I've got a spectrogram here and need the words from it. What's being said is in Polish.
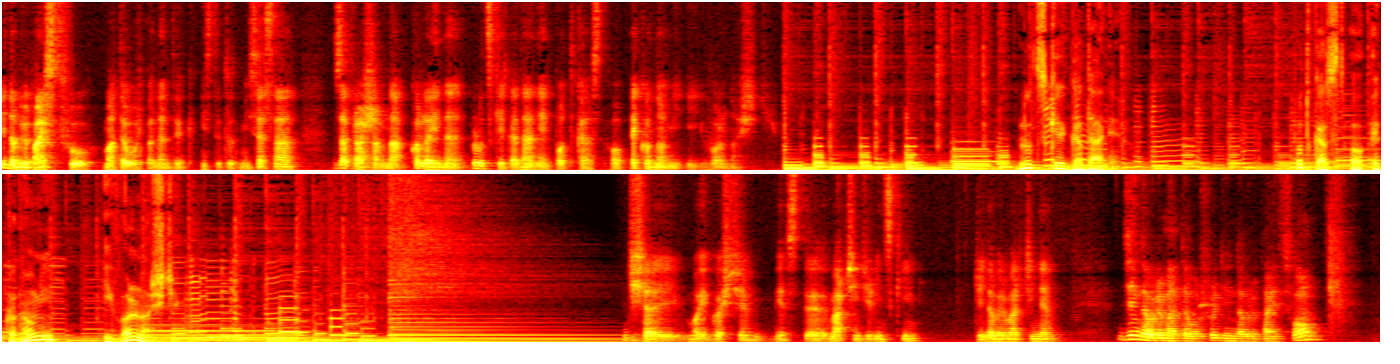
Dzień dobry Państwu, Mateusz Benedyk, Instytut Misesa. Zapraszam na kolejne ludzkie gadanie, podcast o ekonomii i wolności. Ludzkie gadanie. Podcast o ekonomii i wolności. Dzisiaj moim gościem jest e, Marcin Zieliński. Dzień dobry Marcinie. Dzień dobry Mateuszu, dzień dobry Państwu.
